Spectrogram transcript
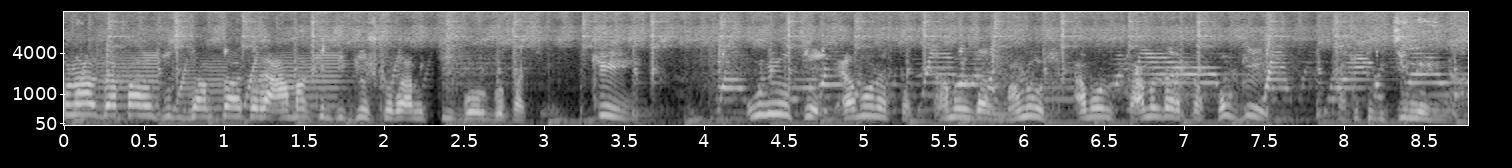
ওনার ব্যাপারে যদি জানতে হয় তাহলে আমাকে জিজ্ঞেস করে আমি কি বলব তাকে? কি? উনি হচ্ছে এমন একটা কামেলদার মানুষ এমন কামেলদার একটা ফকি তাকে তুমি চিনেই না।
